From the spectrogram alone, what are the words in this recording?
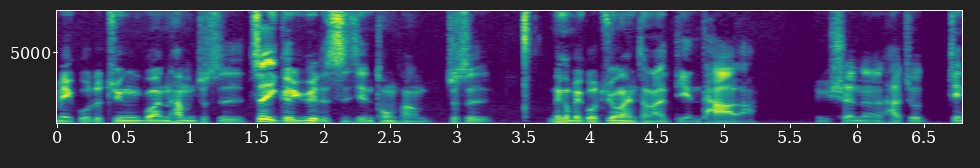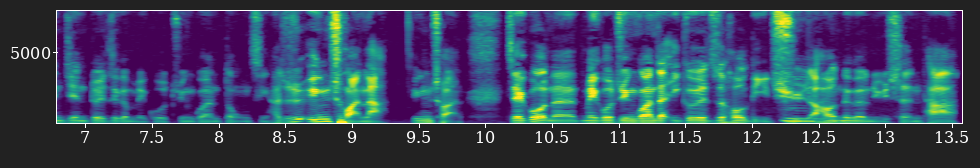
美国的军官，他们就是这一个月的时间，通常就是 那个美国军官很常来点他啦。女生呢，她就渐渐对这个美国军官动情，她就是晕船啦，晕船。结果呢，美国军官在一个月之后离去，嗯、然后那个女生她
